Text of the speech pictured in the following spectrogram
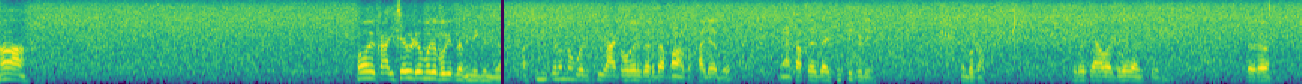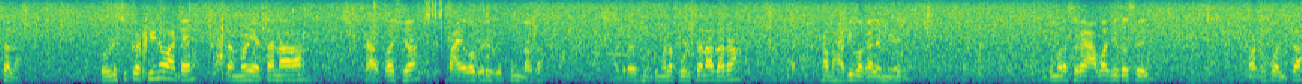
हा. होय कालच्या व्हिडिओमध्ये बघितलं मी निखिलच्या अशी मित्रांनो वरती वाट वगैरे करता आपण आता खाली आलो. आणि आता आपल्याला जायचं तिकडे. हे बघा. तेव्हा त्या वाटेला जायचं तर चला. थोडीशी कठीण वाट आहे. त्यामुळे येताना सावकाश या, पाय वगैरे जपून टाका अदरवाईज तुम्हाला पुढचा नजारा हा भारी बघायला मिळेल. तुम्हाला सगळा आवाज येत असेल. वॉटरफॉलचा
